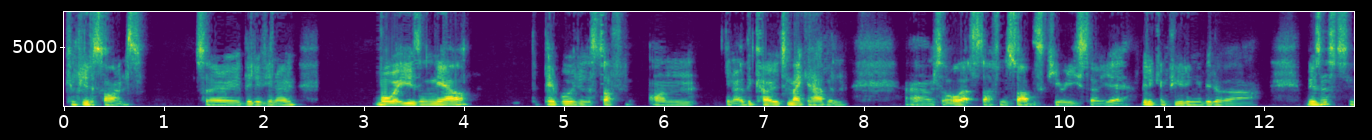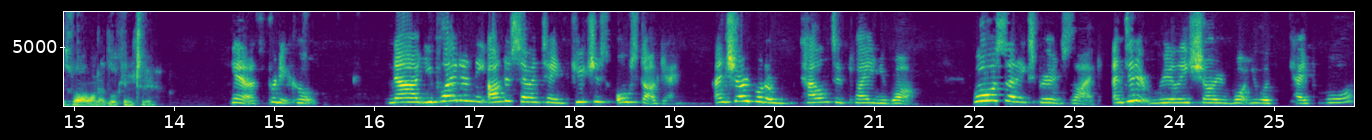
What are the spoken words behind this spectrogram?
computer science. So a bit of you know what we're using now, the people who do the stuff on you know the code to make it happen. Um, so all that stuff in cybersecurity. So yeah, a bit of computing, a bit of uh, business is what I want to look into. Yeah, that's pretty cool. Now, you played in the under 17 Futures All Star game and showed what a talented player you are. What was that experience like? And did it really show what you were capable of?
